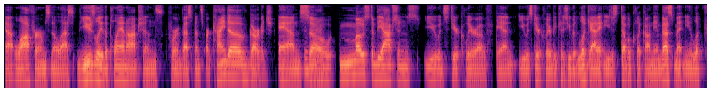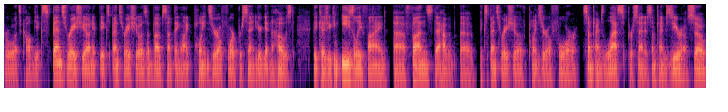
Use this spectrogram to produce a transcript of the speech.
at law firms no less. Usually the plan options for investments are kind of garbage. And so most of the options you would steer clear of and you would steer clear because you would look at it and you just double click on the investment and you look for what's called the expense ratio. And if the expense ratio is above something like 0.04% you're getting a hosed because you can easily find uh, funds that have a, a expense ratio of 0.04 sometimes less percentage sometimes zero. So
